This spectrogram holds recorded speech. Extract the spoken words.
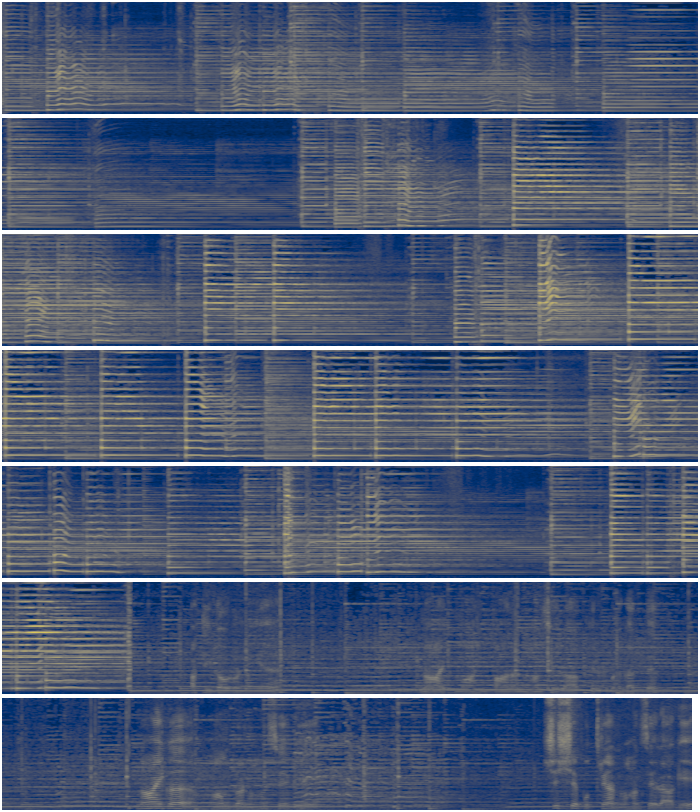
Thank you. නායක මාහිමිපාණන් වහන්සේලා පිරිපුකට ගත්ත. නායක හාමුදුරන් වහන්සේගේ ශිෂ්‍ය පුත්‍රයන් වහන්සේලාගේ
